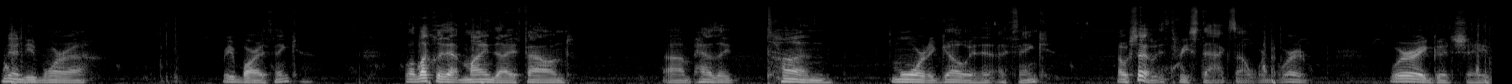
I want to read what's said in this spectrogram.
I'm going to need more uh, rebar, I think. Well, luckily that mine that I found um, has a ton more to go in it, I think. Oh, so three stacks. Oh, we're, we're, we're in good shape.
